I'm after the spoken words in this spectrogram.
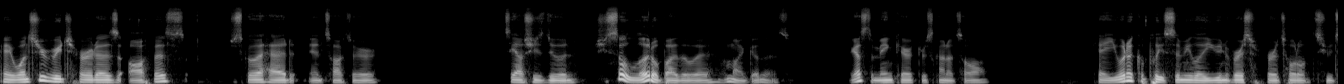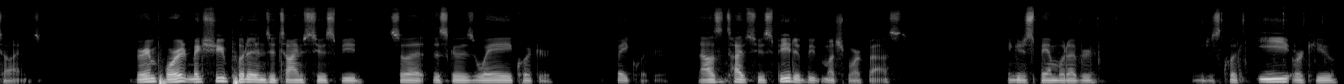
Okay, once you reach Herta's office, just go ahead and talk to her. See how she's doing. She's so little, by the way. Oh my goodness. I guess the main character is kind of tall. Okay, you want to complete Simulated Universe for a total of two times. Very important, make sure you put it into times two speed so that this goes way quicker. Way quicker. Now a times two speed, it'd be much more fast. You can just spam whatever. You can just click E or Q.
